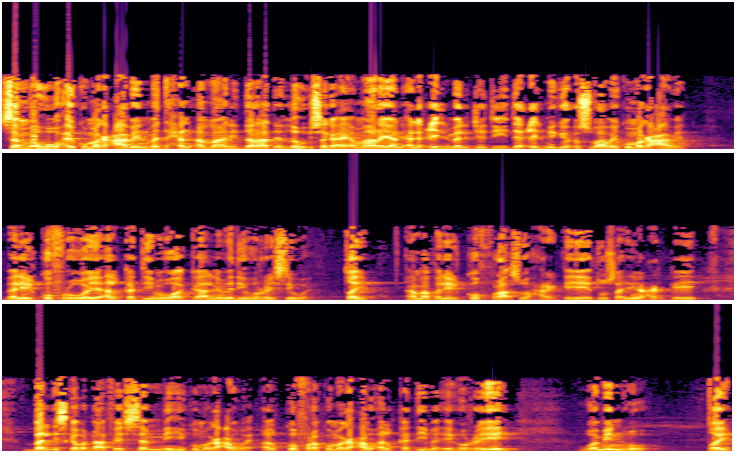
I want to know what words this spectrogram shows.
samahu waxay ku magacaabeen madxan ammaani daraaddeed lahu isaga ay ammaanayaan alcilma aljadiida cilmigii cusbaabay ku magacaabeen. Bal ilkufru weeye alqadiimu waa gaalnimadii horraysay waay ayb ama balilkufra suu xarakeeyey duusa idiin xarakeeyey bal iskaba dhaafee samihii ku magacow waay alkufra ku magacow alqadiima ee horreeyey wa minhu. Ayb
